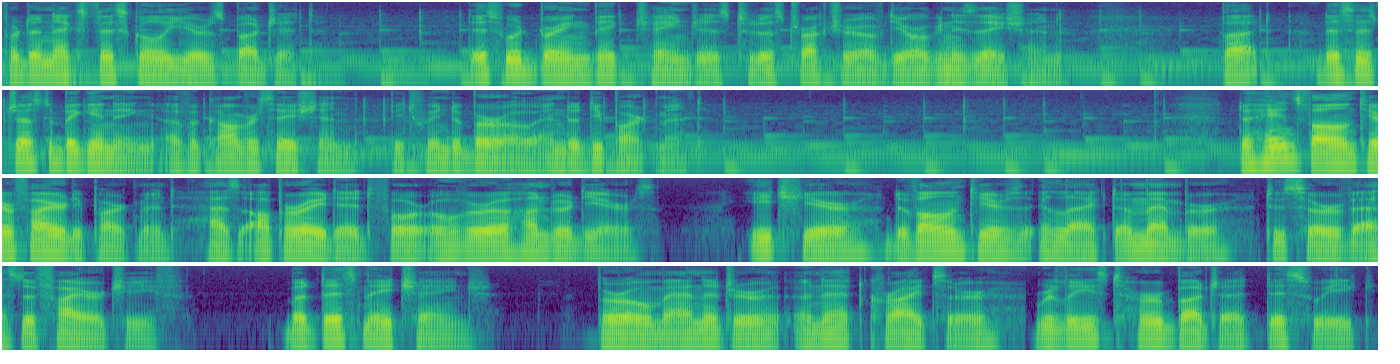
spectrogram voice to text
for the next fiscal year's budget. This would bring big changes to the structure of the organization, but this is just the beginning of a conversation between the borough and the department. The Haines Volunteer Fire Department has operated for over a hundred years. Each year, the volunteers elect a member to serve as the fire chief. But this may change. Borough manager Annette Kreitzer released her budget this week,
